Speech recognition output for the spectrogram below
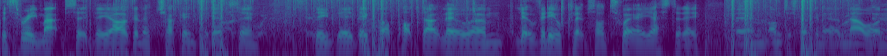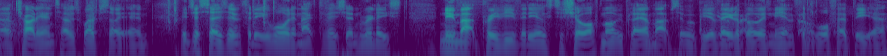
the three maps that they are to chuck into this. And they they, they pop, popped out little um, little video clips on Twitter yesterday. Um, I'm just looking at them now on uh, Charlie Intel's website, and it just says Infinity Ward and Activision released new map preview videos to show off multiplayer maps that will be available in the Infinite Warfare beta,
